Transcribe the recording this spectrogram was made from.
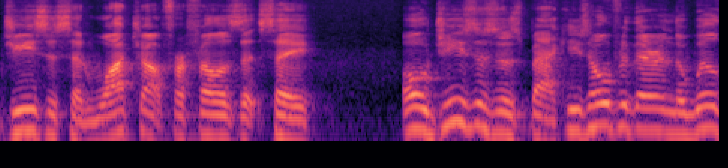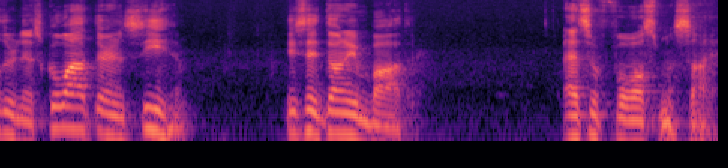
Jesus said, watch out for fellows that say, oh, Jesus is back. He's over there in the wilderness. Go out there and see him. He said, don't even bother. That's a false Messiah.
